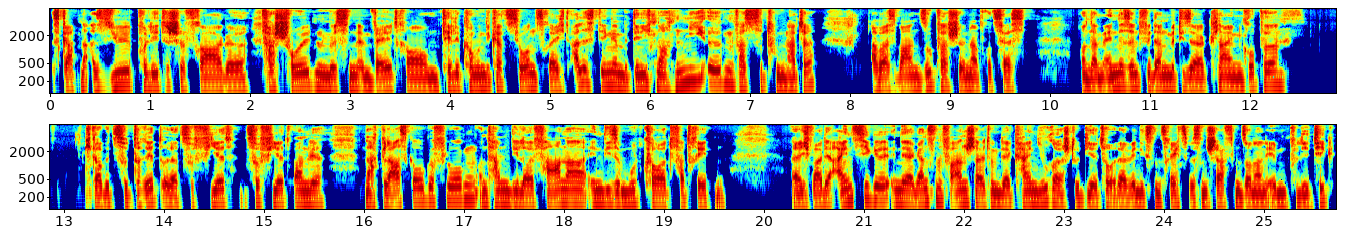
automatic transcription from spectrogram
es gab eine asylpolitische Frage, verschulden müssen im Weltraum, Telekommunikationsrecht, alles Dinge, mit denen ich noch nie irgendwas zu tun hatte. Aber es war ein super schöner Prozess. Und am Ende sind wir dann mit dieser kleinen Gruppe, ich glaube zu dritt oder zu viert, zu viert waren wir, nach Glasgow geflogen und haben die Leuphana in diese Mood Court vertreten. Äh, ich war der Einzige in der ganzen Veranstaltung, der kein Jura studierte oder wenigstens Rechtswissenschaften, sondern eben Politik.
